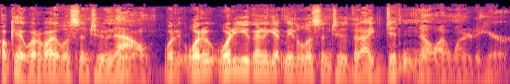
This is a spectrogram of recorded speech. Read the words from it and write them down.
okay, what do I listen to now? What what what are you going to get me to listen to that I didn't know I wanted to hear?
